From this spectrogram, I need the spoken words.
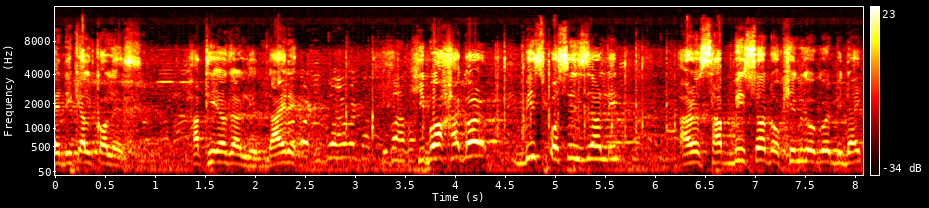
মেডিকেল কলেজ ষাঠি হাজাৰ লিড ডাইৰেক্ট। শিৱসাগৰ বিছ পঁচিছ হাজাৰ লিড আৰু ছাব্বিছত অখিল গগৈ বিদায়।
